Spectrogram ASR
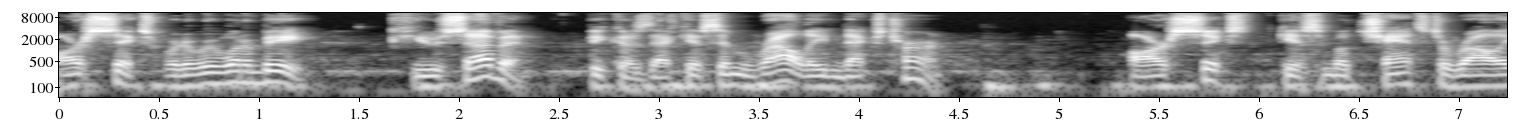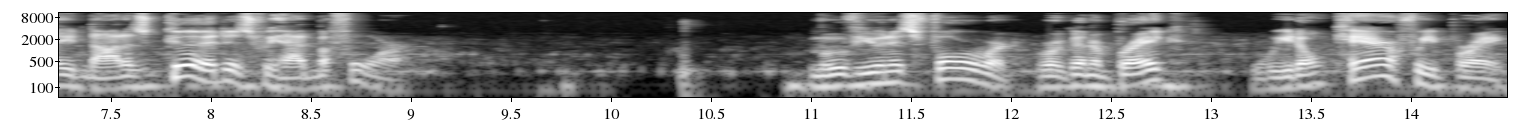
R6, where do we want to be? Q7, because that gives him rally next turn. R6 gives him a chance to rally not as good as we had before. Move units forward. We're going to break. We don't care if we break.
